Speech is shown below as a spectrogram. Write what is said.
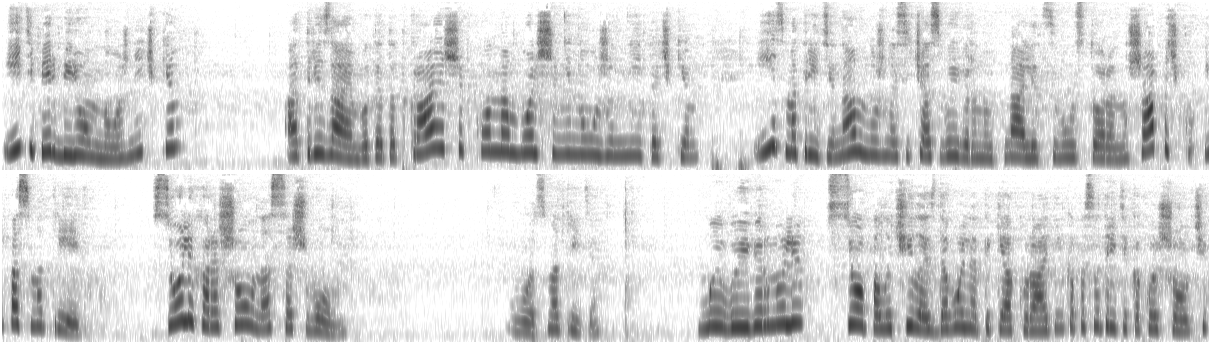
И теперь берем ножнички, отрезаем вот этот краешек, он нам больше не нужен, ниточки. И смотрите, нам нужно сейчас вывернуть на лицевую сторону шапочку и посмотреть, все ли хорошо у нас со швом. Вот, смотрите. Мы вывернули, все получилось довольно-таки аккуратненько. Посмотрите, какой шовчик.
